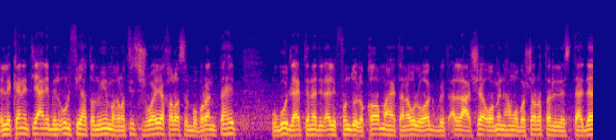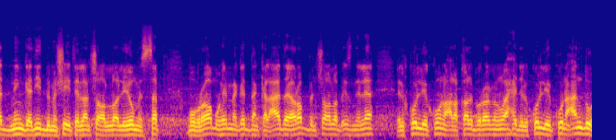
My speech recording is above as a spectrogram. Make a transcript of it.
اللي كانت يعني بنقول فيها تنويم مغناطيسي شوية. خلاص المباراة انتهت. وجود لعيبة النادي الأهلي في فندق الإقامة هيتناولوا وجبة العشاء ومنها مباشرة للاستعداد من جديد بمشيئة الله إن شاء الله ليوم السبت. مباراة مهمة جدا كالعادة يا رب. إن شاء الله بإذن الله الكل يكون على قلب الرجل واحد. الكل يكون عنده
